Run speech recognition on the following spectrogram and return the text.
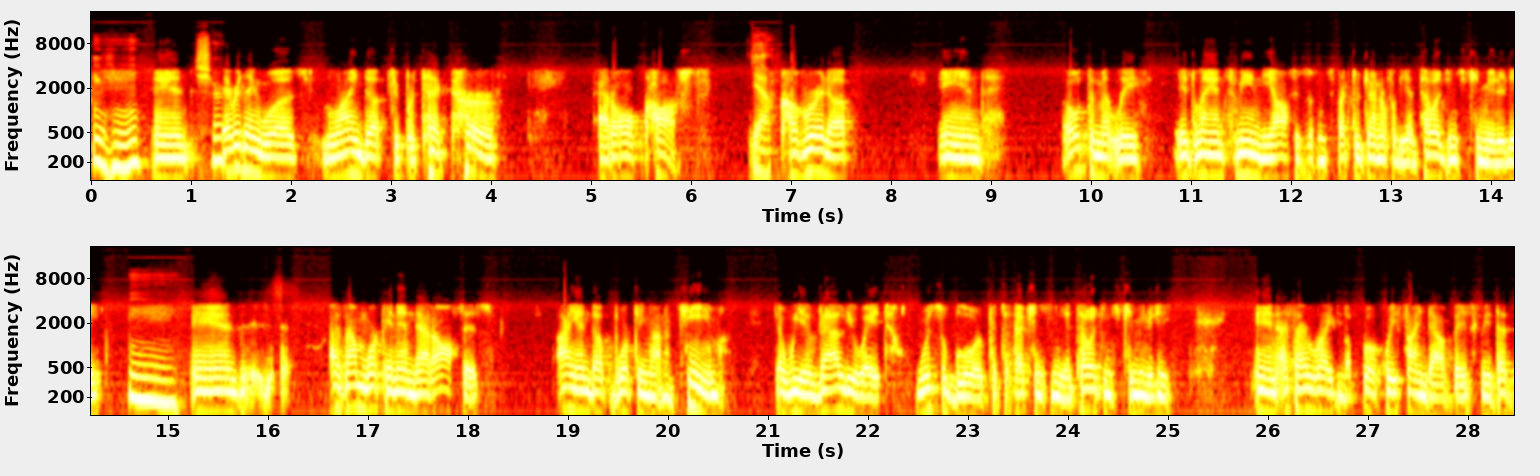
Mm-hmm. And sure. everything was lined up to protect her at all costs. Yeah. Cover it up, and ultimately, it lands me in the Office of Inspector General for the Intelligence Community. Mm. And as I'm working in that office, I end up working on a team that we evaluate whistleblower protections in the intelligence community. And as I write in the book, we find out basically that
